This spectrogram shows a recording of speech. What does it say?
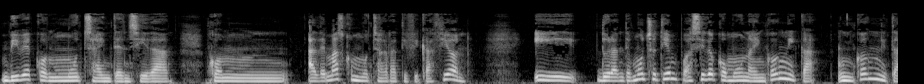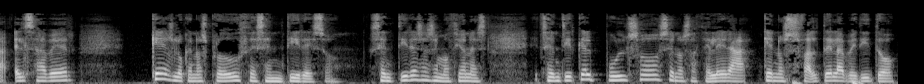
vive con mucha intensidad, con además con mucha gratificación. Y durante mucho tiempo ha sido como una incógnita, incógnita el saber qué es lo que nos produce sentir eso, sentir esas emociones, sentir que el pulso se nos acelera, que nos falte el apetito,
